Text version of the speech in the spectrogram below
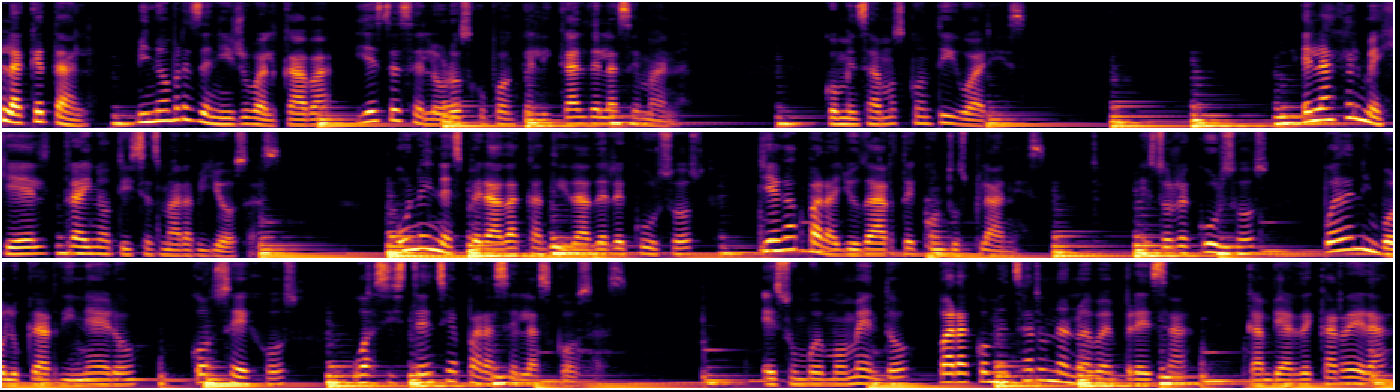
Hola, ¿qué tal? Mi nombre es Denis Rubalcaba y este es el horóscopo angelical de la semana. Comenzamos contigo, Aries. El ángel Mejiel trae noticias maravillosas. Una inesperada cantidad de recursos llega para ayudarte con tus planes. Estos recursos pueden involucrar dinero, consejos o asistencia para hacer las cosas. Es un buen momento para comenzar una nueva empresa, cambiar de carrera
